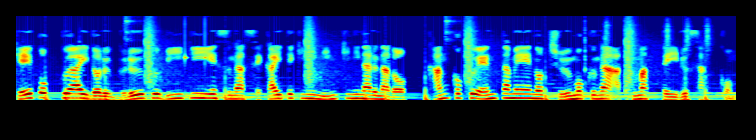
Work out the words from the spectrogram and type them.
K-POP アイドルグループ BTS が世界的に人気になるなど、韓国エンタメへの注目が集まっている昨今。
